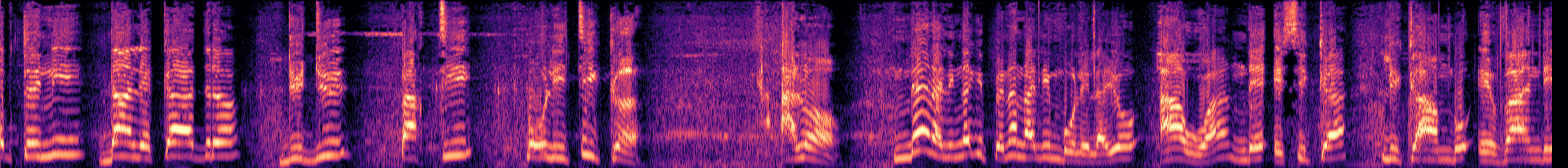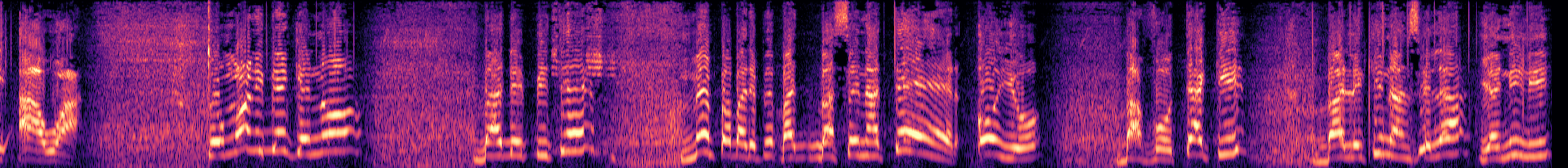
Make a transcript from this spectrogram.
obtenu dans le cadre du du parti politique alors nde nalingaki mpena nalimbolela yo awa nde esika likambo evandi awa tomoni bien ke no badepute même pas badepute basenatere oyo bavotaki baleki na nzela ya nini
